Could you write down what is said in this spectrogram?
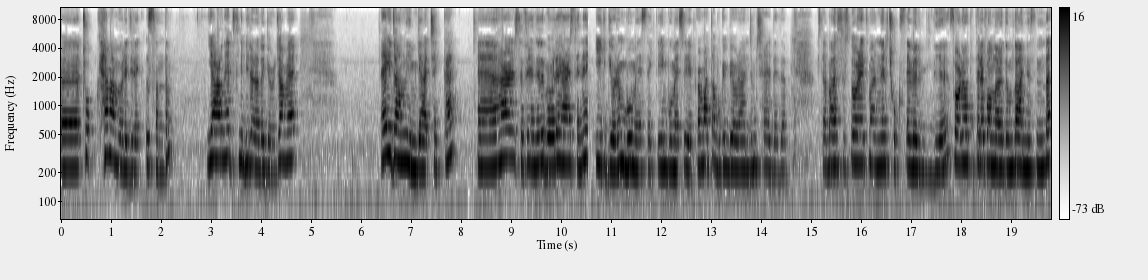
E, çok hemen böyle direkt ısındım. Yarın hepsini bir arada göreceğim ve heyecanlıyım gerçekten. Ee, her seferinde de böyle her sene iyi gidiyorum bu meslekteyim, bu mesleği yapıyorum. Hatta bugün bir öğrencim şey dedi. İşte ben süslü öğretmenleri çok severim diye. Sonra hatta telefonla aradığımda annesini de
